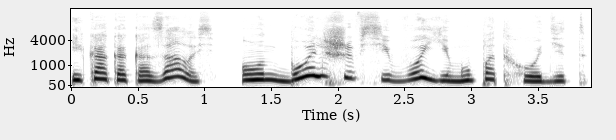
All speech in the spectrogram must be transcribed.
И, как оказалось, он больше всего ему подходит.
